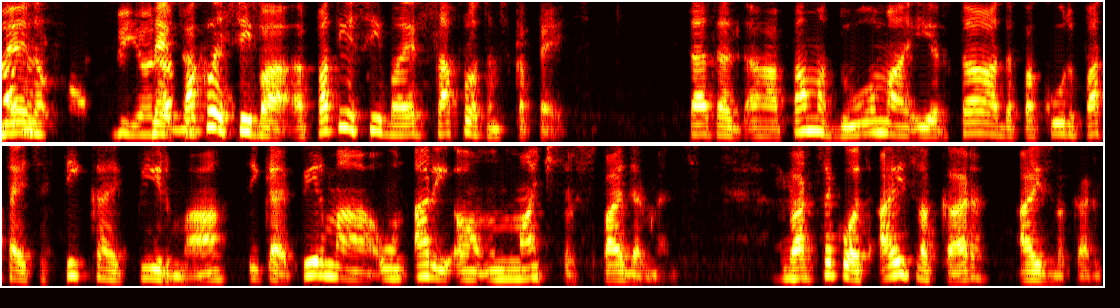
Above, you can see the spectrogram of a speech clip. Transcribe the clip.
Nē, nu, nē, paklausībā, patiesībā ir saprotams, kāpēc. Tātad pamatdoma ir tāda, pa kuru pateica tikai pirmā, tikai pirmā un arī un Manchester Spidermans. Var sakot, aizvakar, aizvakar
